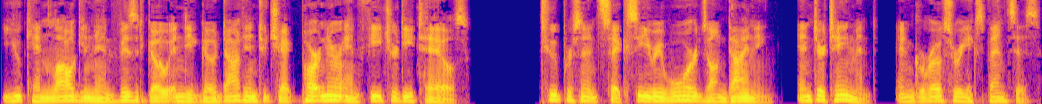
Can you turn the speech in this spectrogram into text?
You can log in and visit goindigo.in to check partner and feature details. 2% 6E rewards on dining, entertainment, and grocery expenses.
